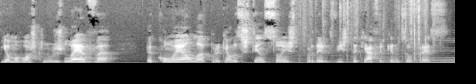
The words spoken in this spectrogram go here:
e é uma voz que nos leva com ela por aquelas extensões de perder de vista que a África nos oferece.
